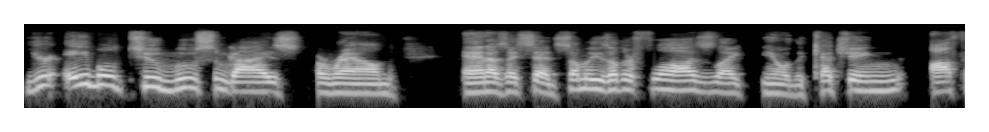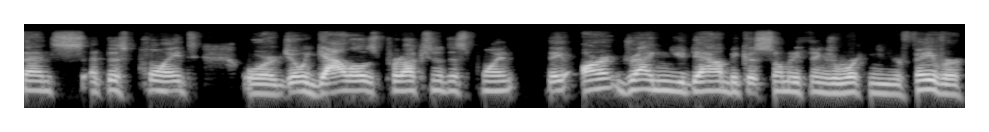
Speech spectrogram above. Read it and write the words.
you're able to move some guys around. And as I said, some of these other flaws, like, you know, the catching offense at this point or Joey Gallo's production at this point, they aren't dragging you down because so many things are working in your favor,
